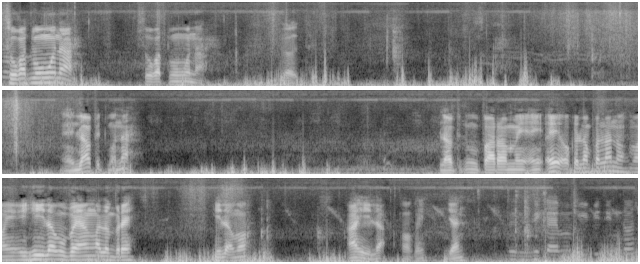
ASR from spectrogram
Sukat mo muna. Sukat mo muna. Load eh lapit mo na. Lapit mo para may ay, ay okay lang pala no? May hila mo ba yung alambre? Hila mo? Ah hila. Okay dyan. Hindi kaya mabibitin doon.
